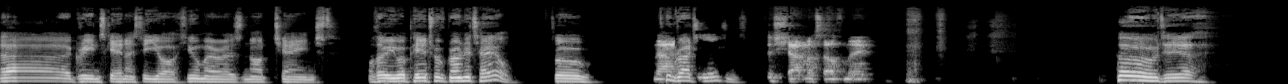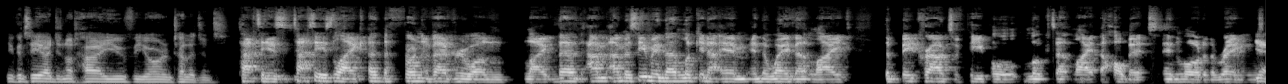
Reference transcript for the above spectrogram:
Ah, Greenskin, I see your humour has not changed, although you appear to have grown a tail. So, Nah, congratulations. just shat myself, mate. Oh dear. You can see I did not hire you for your intelligence. Tatty is Tatty is like at the front of everyone. Like they're, I'm, I'm assuming they're looking at him in the way that like the big crowds of people looked at like the hobbits in Lord of the Rings. Yeah.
